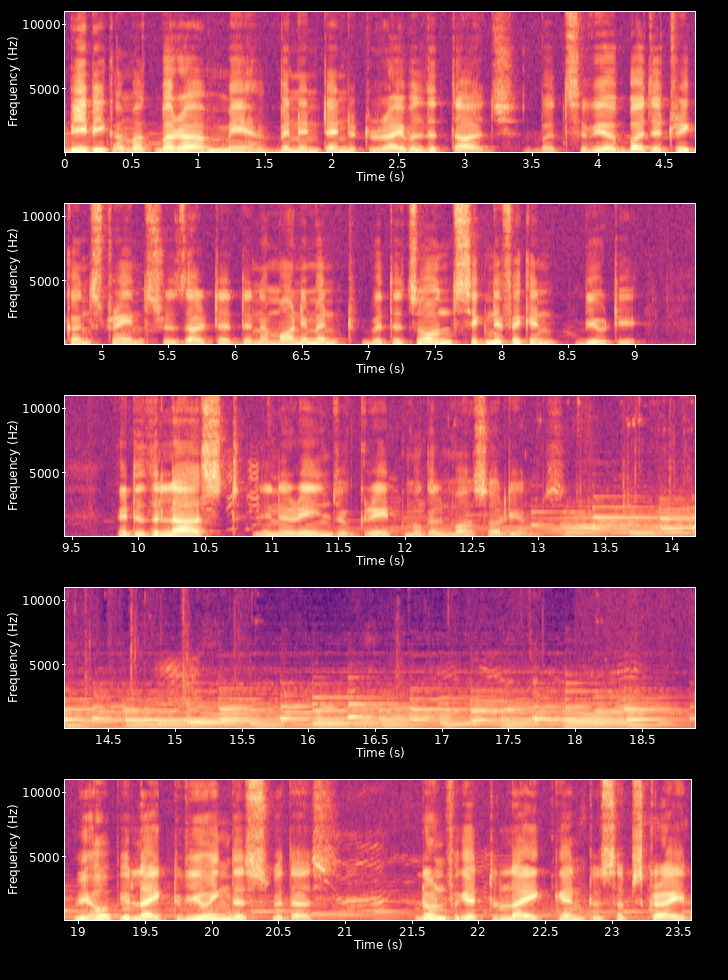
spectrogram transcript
Bibi Ka may have been intended to rival the Taj, but severe budgetary constraints resulted in a monument with its own significant beauty. It is the last in a range of great Mughal mausoleums. We hope you liked viewing this with us. Don't forget to like and to subscribe.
